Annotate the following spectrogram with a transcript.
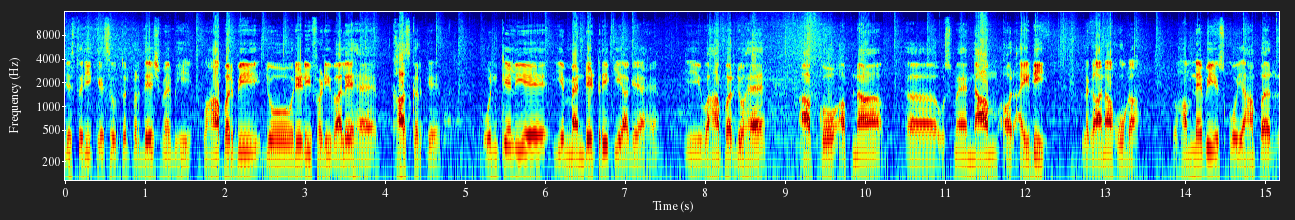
जिस तरीके से उत्तर प्रदेश में भी, वहाँ पर भी जो रेडी फड़ी वाले हैं, खास करके, उनके लिए ये मैंडेटरी किया गया है कि वहाँ पर जो है, आपको अपना उसमें नाम और आईडी लगाना होगा। तो हमने भी इसको यहाँ पर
